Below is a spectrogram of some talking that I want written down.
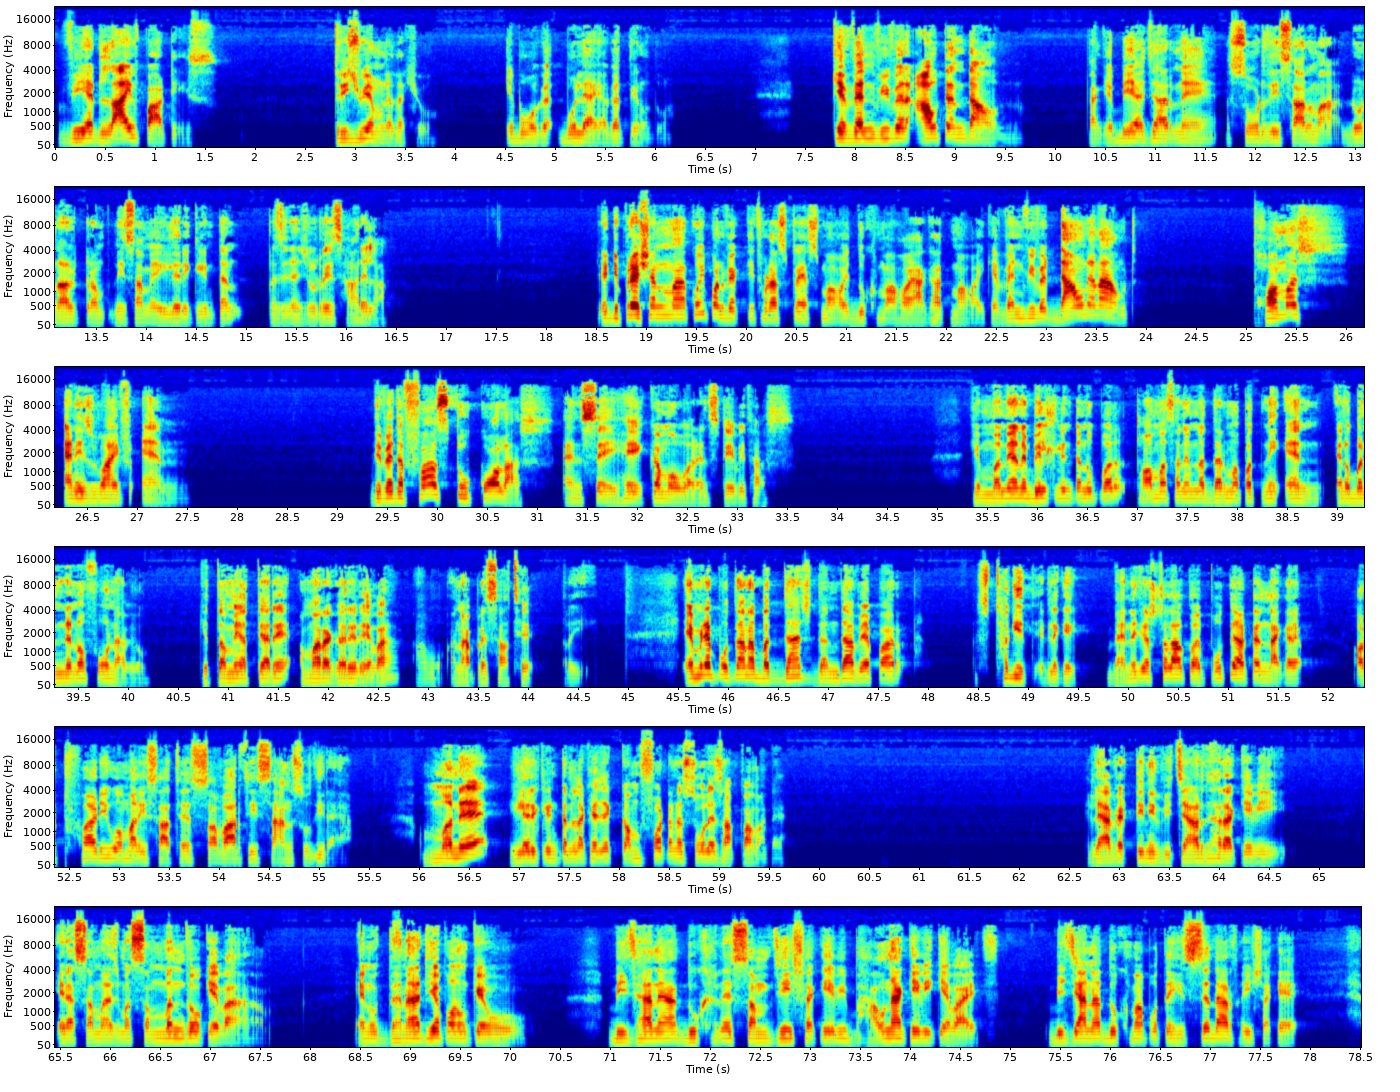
we had live parties ત્રીજું એમણે લખ્યું એ બહુ બોલ્યા અગત્યનું હતું. કે when we were out and down કારણ કે બે હજાર ને સોળની સાલમાં ડોનાલ્ડ ટ્રમ્પની સામે હિલેરી ક્લિન્ટન પ્રેસિડેન્શિયલ રેસ હારેલા. એ ડિપ્રેશનમાં કોઈ પણ વ્યક્તિ થોડા સ્ટ્રેસમાં હોય, દુઃખમાં હોય, આઘાતમાં હોય, કે when we were down and out Thomas and his wife and they were the first to call us and say, hey, come over and stay with us. કે મને અને બિલ ક્લિન્ટન ઉપર થોમસ અને એમના ધર્મપત્ની એન, એનો બંનેનો phone આવ્યો કે તમે અત્યારે અમારા ઘરે રહેવા આવો અને આપણે સાથે રહીએ. એમણે પોતાના બધા જ ધંધા વેપાર સ્થગિત એટલે કે મેનેજર ચલાવતો હોય પોતે અટેન્ડ ના કરે. અઠવાડિયું અમારી સાથે સવારથી સાંજ સુધી રહ્યા. મને હિલેરી ક્લિન્ટન લખે છે કમ્ફર્ટ અને સોલેસ આપવા માટે. એટલે આ વ્યક્તિની વિચારધારા કેવી? એના સમાજમાં સંબંધો કેવા, એનું ધનાઢ્યપણું કેવું, બીજાના દુઃખને સમજી શકે એવી ભાવના કેવી કહેવાય, બીજાના દુઃખમાં પોતે હિસ્સેદાર થઈ શકે,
